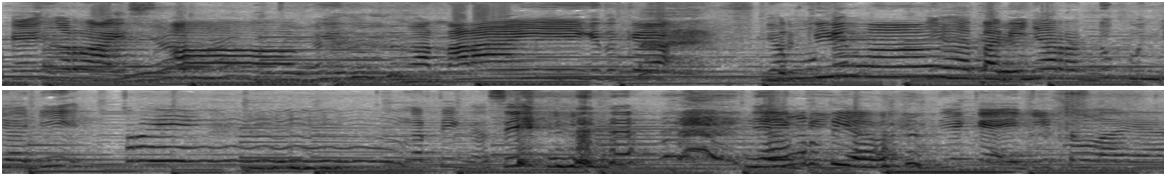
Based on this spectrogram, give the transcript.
kayak nge-rise Iya, up gitu gitu nggak naik gitu kayak yang mungkin ya gitu. tadinya redup menjadi tring ngerti nggak sih Nggak ngerti ya? ya kayak gitu lah ya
